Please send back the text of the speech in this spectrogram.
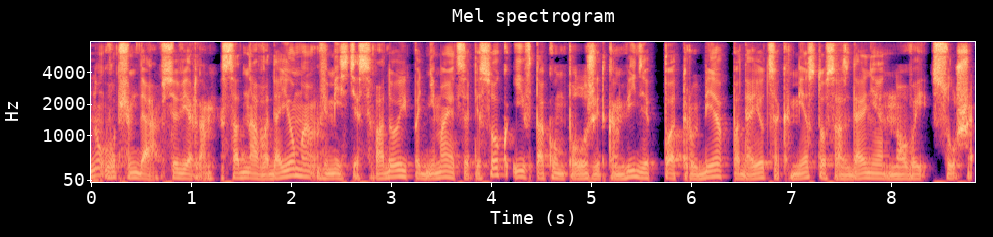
Ну, в общем, да, все верно. С дна водоема вместе с водой поднимается песок и в таком полужидком виде по трубе подается к месту создания новой суши.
